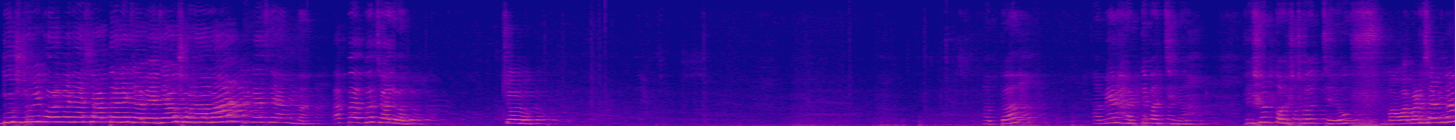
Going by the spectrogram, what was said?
দুষ্টুমি করবে না সাবধানে যাবে। যাও শোনো আমার। ঠিক আছে আম্মা। আব্বা আব্বা চলো। চলো। আব্বা আমি আর হাঁটতে পারছি না। ভীষণ কষ্ট হচ্ছে উফ। মামার বাড়ি যাবি না?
